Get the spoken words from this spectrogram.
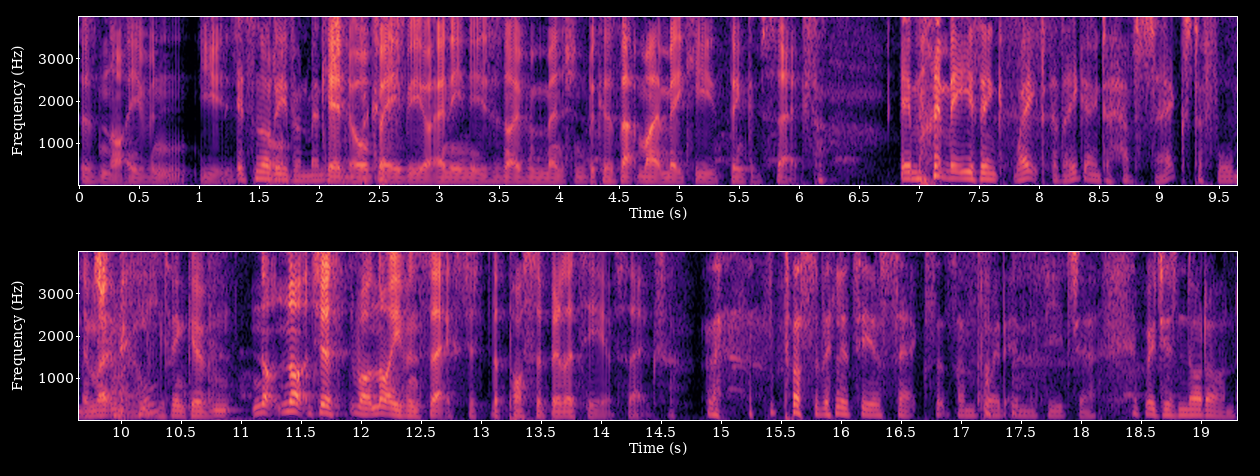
is not even used. It's not even mentioned Kid or baby or any news is not even mentioned because that might make you think of sex. it might make you think, wait, are they going to have sex to form a It might make you child? think of not not just well, not even sex, just the possibility of sex. Possibility of sex at some point in the future, which is not on.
